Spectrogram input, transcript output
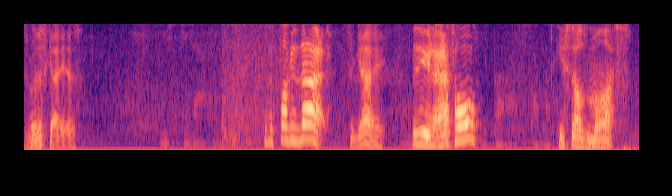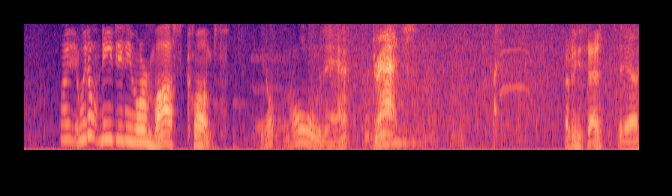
is where this guy is. Who the fuck is that? It's a guy. Is he an asshole? He sells moss. We don't need any more moss clumps. You don't know that. Drats! Is that what he said? Yeah.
